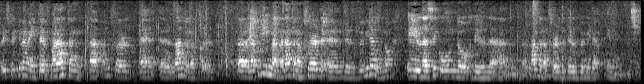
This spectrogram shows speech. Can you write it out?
rispettivamente Manhattan uh, Unfurled e uh, London Unfurled. Uh, la prima, Manhattan Unfurled, è del 2001 e il secondo del London Unfurled del 2011.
